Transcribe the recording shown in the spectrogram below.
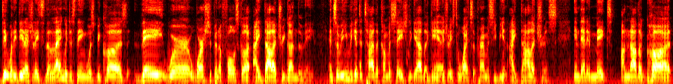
did what He did as relates to the languages thing was because they were worshiping a false god. Idolatry got in the way, and so when you begin to tie the conversation together again, as relates to white supremacy being idolatrous, in that it makes another god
